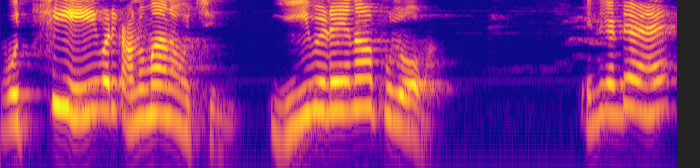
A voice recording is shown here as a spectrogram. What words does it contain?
వచ్చి వాడికి అనుమానం వచ్చింది. ఈవిడేనా పులోమ? ఎందుకంటే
